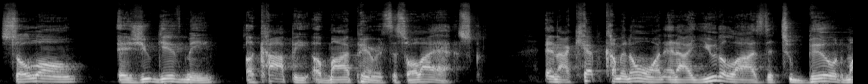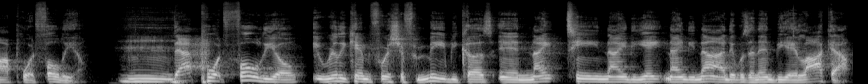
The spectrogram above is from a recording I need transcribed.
so long as you give me a copy of my appearance. That's all I ask. And I kept coming on and I utilized it to build my portfolio. Hmm. That portfolio, it really came to fruition for me because in 1998, 99, there was an NBA lockout.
